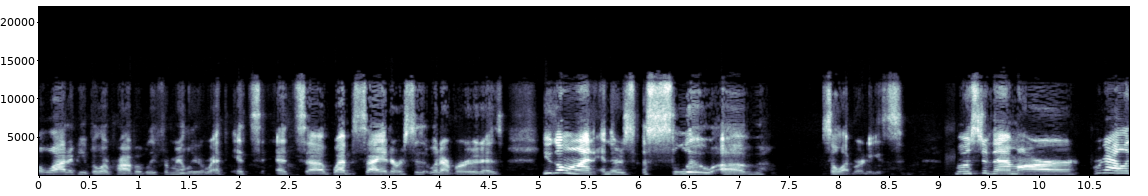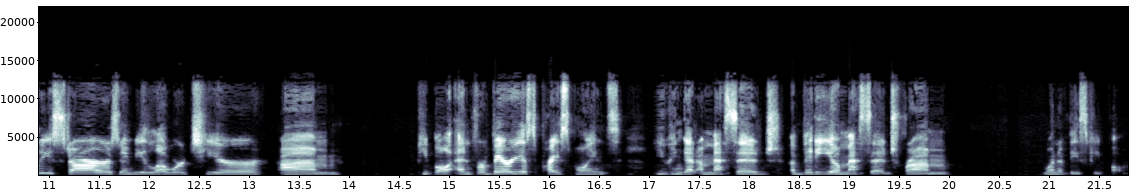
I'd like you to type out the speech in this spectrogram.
a lot of people are probably familiar with. It's it's a website or whatever it is. You go on and there's a slew of celebrities. Most of them are reality stars, maybe lower tier um, people, and for various price points, you can get a message, a video message from one of these people.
